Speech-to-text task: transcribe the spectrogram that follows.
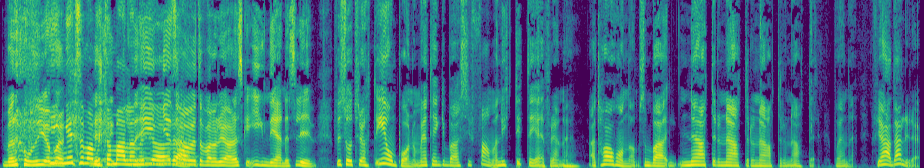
Men hon gör bara, Inget som har med Tom Allan att Inget göra. som har med Tom Allan att göra ska in i hennes liv. För så trött är hon på honom. Och jag tänker bara, fan vad nyttigt det är för henne. Mm. Att ha honom som bara nöter och nöter och nöter och nöter på henne. För jag hade aldrig det.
